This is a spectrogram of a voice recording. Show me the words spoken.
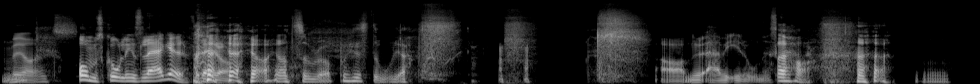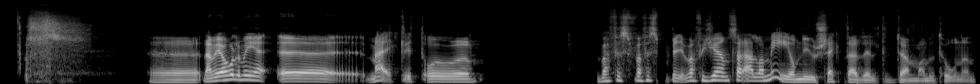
Men Mm. jag inte, Omskolningsläger för dig då? ja, jag är inte så bra på historia. ja, nu är vi ironiska. Jaha. Mm. Eh, nej, men jag håller med. Uh, märkligt. Och varför, varför, varför jönsar alla med, om ni ursäktar den lite dömande tonen?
